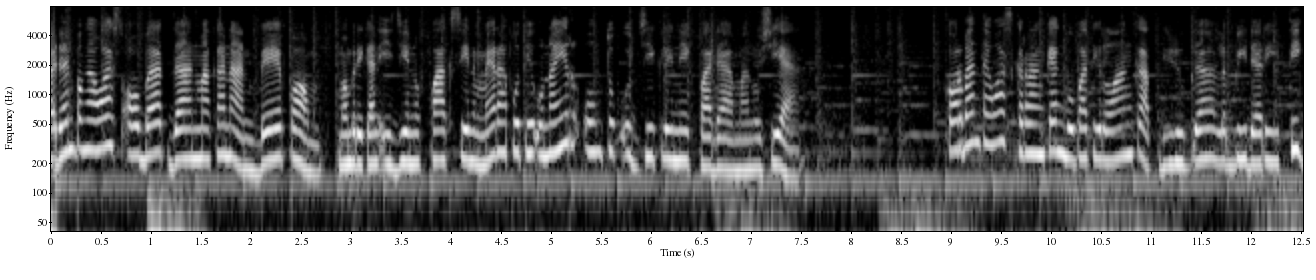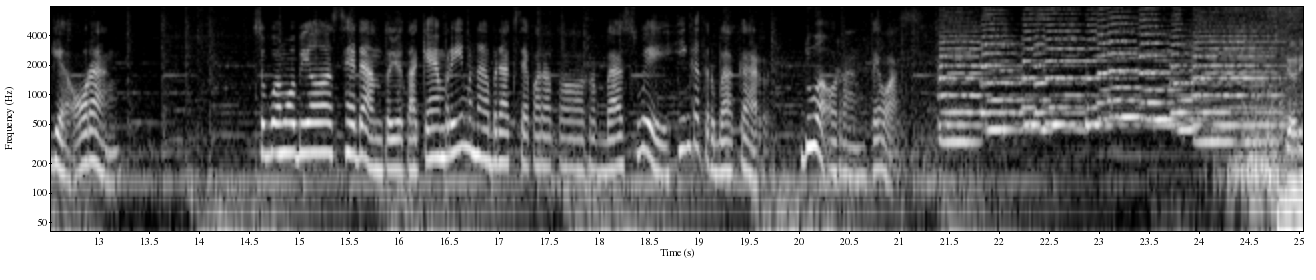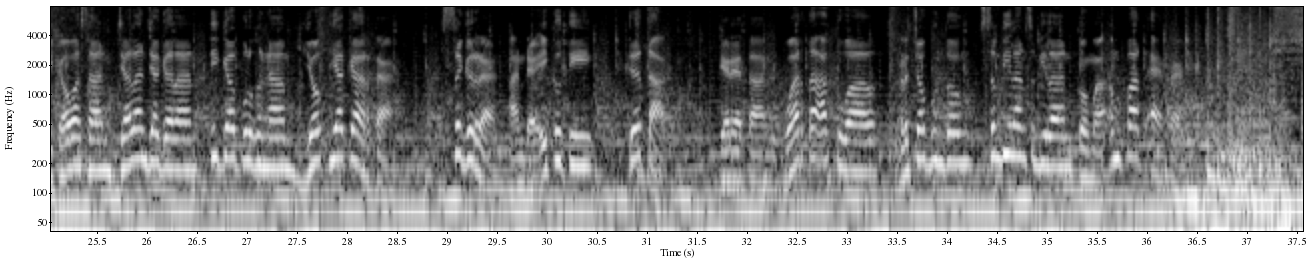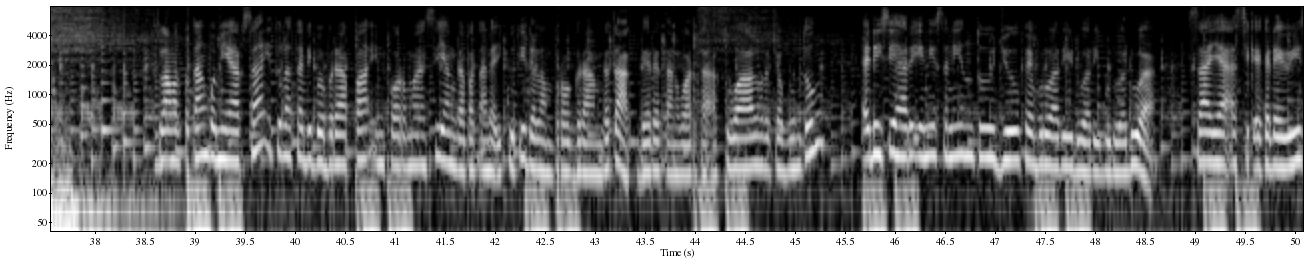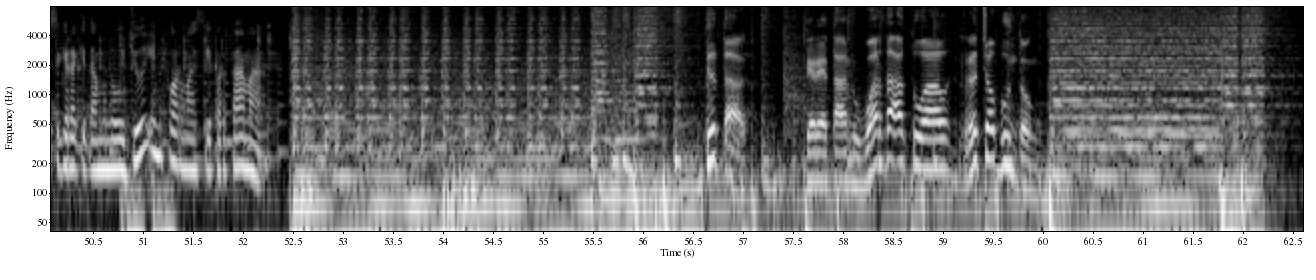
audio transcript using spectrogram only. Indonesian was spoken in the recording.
Badan Pengawas Obat dan Makanan BPOM memberikan izin vaksin merah putih Unair untuk uji klinik pada manusia. Korban tewas kerangkeng Bupati Langkat diduga lebih dari tiga orang. Sebuah mobil sedan Toyota Camry menabrak separator busway hingga terbakar. Dua orang tewas. Dari kawasan Jalan Jagalan 36 Yogyakarta, Segera Anda ikuti Detak, deretan Warta Aktual Reco Buntung 99,4 FM. Selamat petang pemirsa, itulah tadi beberapa informasi yang dapat Anda ikuti dalam program Detak, deretan Warta Aktual Reco Buntung, edisi hari ini Senin 7 Februari 2022. Saya Asik Eka Dewi, segera kita menuju informasi pertama. Detak, deretan Warta Aktual Reco Buntung.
